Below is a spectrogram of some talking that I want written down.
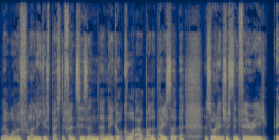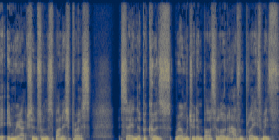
They're one of La Liga's best defences and, and they got caught out by the pace. I, I saw an interesting theory in reaction from the Spanish press saying that because Real Madrid and Barcelona haven't played with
